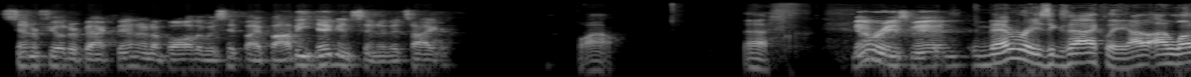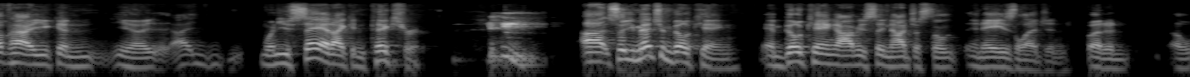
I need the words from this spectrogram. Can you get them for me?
center fielder back then, on a ball that was hit by Bobby Higginson of the Tiger. Wow. Uh, Memories, man. Memories, exactly. I, I love how you can, you know, I, when you say it, I can picture it. uh, so you mentioned Bill King, and Bill King, obviously not just a, an A's legend, but a, a,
